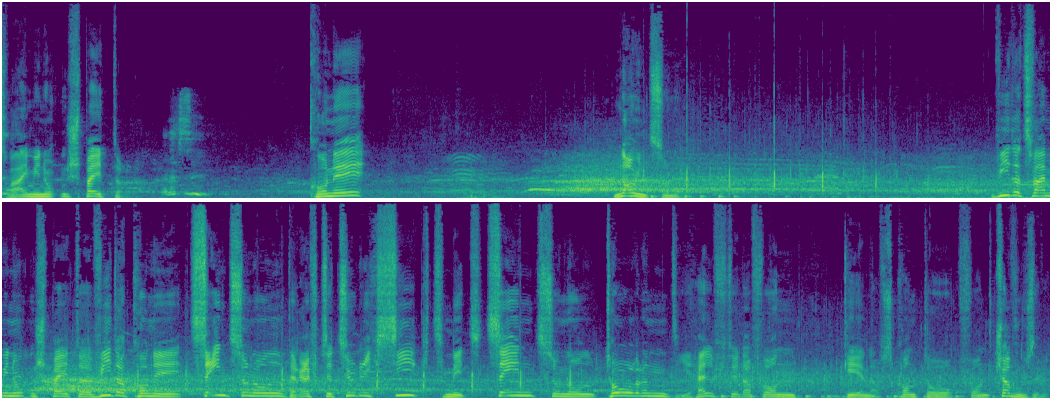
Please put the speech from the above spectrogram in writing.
Zwei Minuten später. Kone 9 zu 0. Wieder zwei Minuten später, wieder Kone 10 zu 0. Der FC Zürich siegt mit 10 zu 0 Toren. Die Hälfte davon gehen aufs Konto von Czavusevic.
